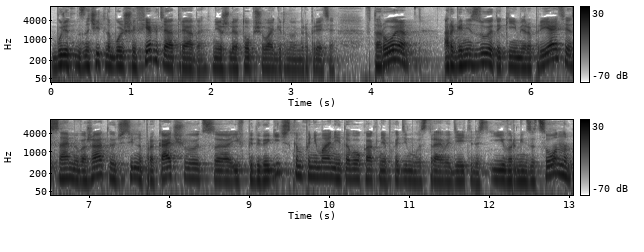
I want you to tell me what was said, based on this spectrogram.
будет значительно больше эффект для отряда, нежели от общелагерного мероприятия. Второе, организуя такие мероприятия, сами вожатые очень сильно прокачиваются и в педагогическом понимании того, как необходимо выстраивать деятельность, и в организационном,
